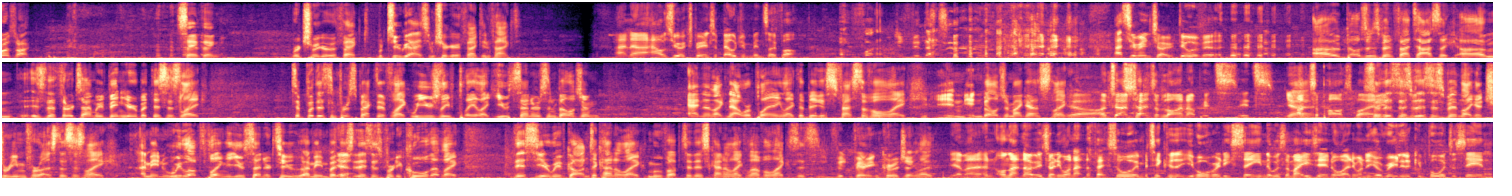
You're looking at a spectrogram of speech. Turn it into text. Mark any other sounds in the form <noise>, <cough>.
Groezrock. Same thing. We're Trigger Effect. We're two guys from Trigger Effect, in fact. And uh, how's your experience of Belgium been so far? Oh fuck, we just did that. <laughs> That's your intro. Deal with it. <laughs> Uh, Belgium's been fantastic. Um, this is the third time we've been here, but this is like, to put this in perspective, like we usually play like youth centers in Belgium, and then like now we're playing like the biggest festival like in, in Belgium, I guess. Like yeah. In, terms of lineup, it's it's Yeah. unsurpassed by. So this is this has been like a dream for us. This is like, I mean, we loved playing the youth center too. I mean, but this Yeah. this is pretty cool that like this year we've gotten to kind of like move up to this kind of like level. Like it's, it's very encouraging. Like Yeah, man. And on that note, is there anyone at the festival in particular that you've already seen that was amazing, or anyone that you're really looking forward to seeing?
